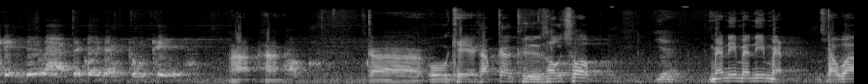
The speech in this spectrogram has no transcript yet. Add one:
เก่งเยอะนะแต่ก็ยังทุ่มเทฮะฮะก็โอเคครับก็คือเขาชอบเย้แมนนี่แมนนี่แมทแต่ว่า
